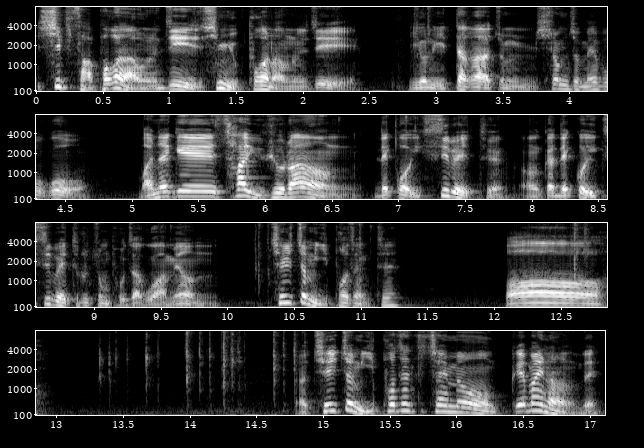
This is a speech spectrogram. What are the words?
14%가 나오는지 16%가 나오는지 이거는 이따가 좀 실험 좀 해보고 만약에 4유효랑 내 거 익스베이트 어, 그러니까 내 거 익스베이트로 좀 보자고 하면 7.2%? 와 7.2% 차이면 꽤 많이 나는데?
